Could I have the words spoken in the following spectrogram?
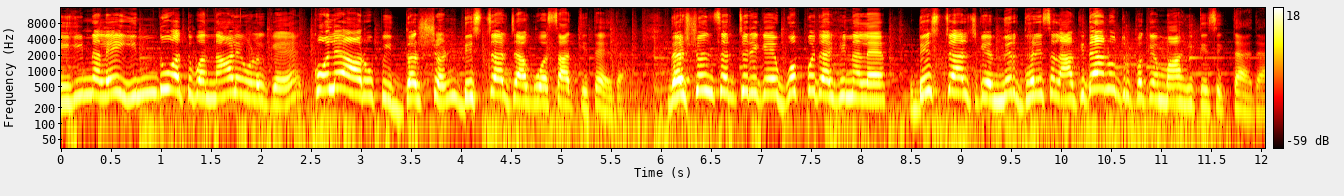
ಈ ಹಿನ್ನೆಲೆ ಇಂದು ಅಥವಾ ನಾಳೆ ಒಳಗೆ ಕೊಲೆ ಆರೋಪಿ ದರ್ಶನ್ ಡಿಸ್ಚಾರ್ಜ್ ಆಗುವ ಸಾಧ್ಯತೆ ಇದೆ. ದರ್ಶನ್ ಸರ್ಜರಿಗೆ ಒಪ್ಪದ ಹಿನ್ನೆಲೆ ಡಿಸ್ಚಾರ್ಜ್ಗೆ ನಿರ್ಧರಿಸಲಾಗಿದೆ ಅನ್ನೋದ್ರ ಬಗ್ಗೆ ಮಾಹಿತಿ ಸಿಗ್ತಾ ಇದೆ.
